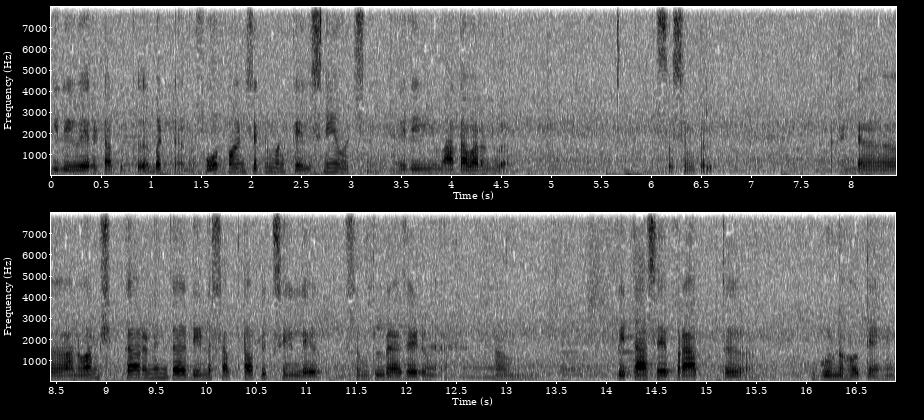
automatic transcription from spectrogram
ఇది వేరే టాపిక్ బట్ ఫోర్ పాయింట్స్ ఇక్కడ మనకు తెలిసినవి వచ్చినాయి. ఇది వాతావరణంలో. సో సింపుల్. అండ్ అనువంశిక కారణం ఇంకా దీంట్లో సబ్ టాపిక్స్ ఏం లేవు సింపుల్ రాసేయడమే पिता से प्राप्त गुण होते हैं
